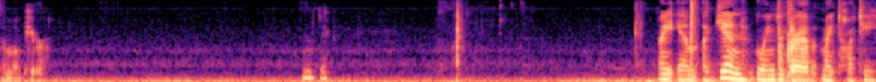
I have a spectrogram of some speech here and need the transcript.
Some up here. Okay. I am again going to grab my Tati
